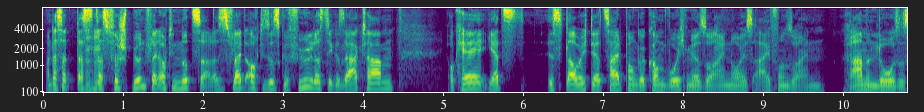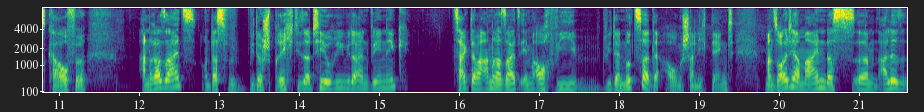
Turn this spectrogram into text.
Und das, hat, das, mhm. das verspüren vielleicht auch die Nutzer. Das ist vielleicht auch dieses Gefühl, dass die gesagt haben, okay, jetzt ist, glaube ich, der Zeitpunkt gekommen, wo ich mir so ein neues iPhone, so ein rahmenloses kaufe. Andererseits, und das widerspricht dieser Theorie wieder ein wenig, zeigt aber andererseits eben auch, wie, wie der Nutzer augenscheinlich denkt. Man sollte ja meinen, dass ähm, alle,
